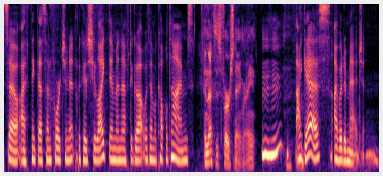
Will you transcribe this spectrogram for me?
So I think that's unfortunate because she liked him enough to go out with him a couple times. And that's his first name, right? Mm-hmm. I guess I would imagine.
